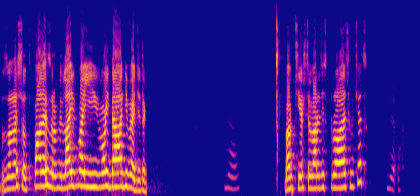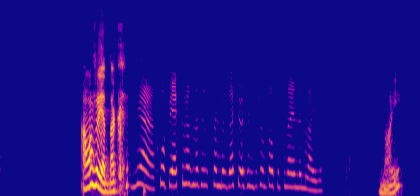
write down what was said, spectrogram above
Bo zaraz się odpalę, zrobię live'a i Wojda nie będzie tak. No, Mam ci jeszcze bardziej spróbować uciec? nie. A może jednak. Nie, chłopie, jak ty masz na tym Stumbergasie 80 osób na jednym live, No i?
